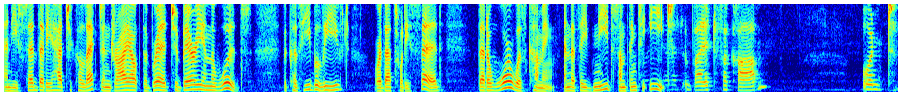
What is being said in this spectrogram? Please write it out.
And he said that he had to collect and dry out the bread to bury in the woods because he believed, or that's what he said, that a war was coming and that they'd need something to eat. Das im Wald vergraben. Und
